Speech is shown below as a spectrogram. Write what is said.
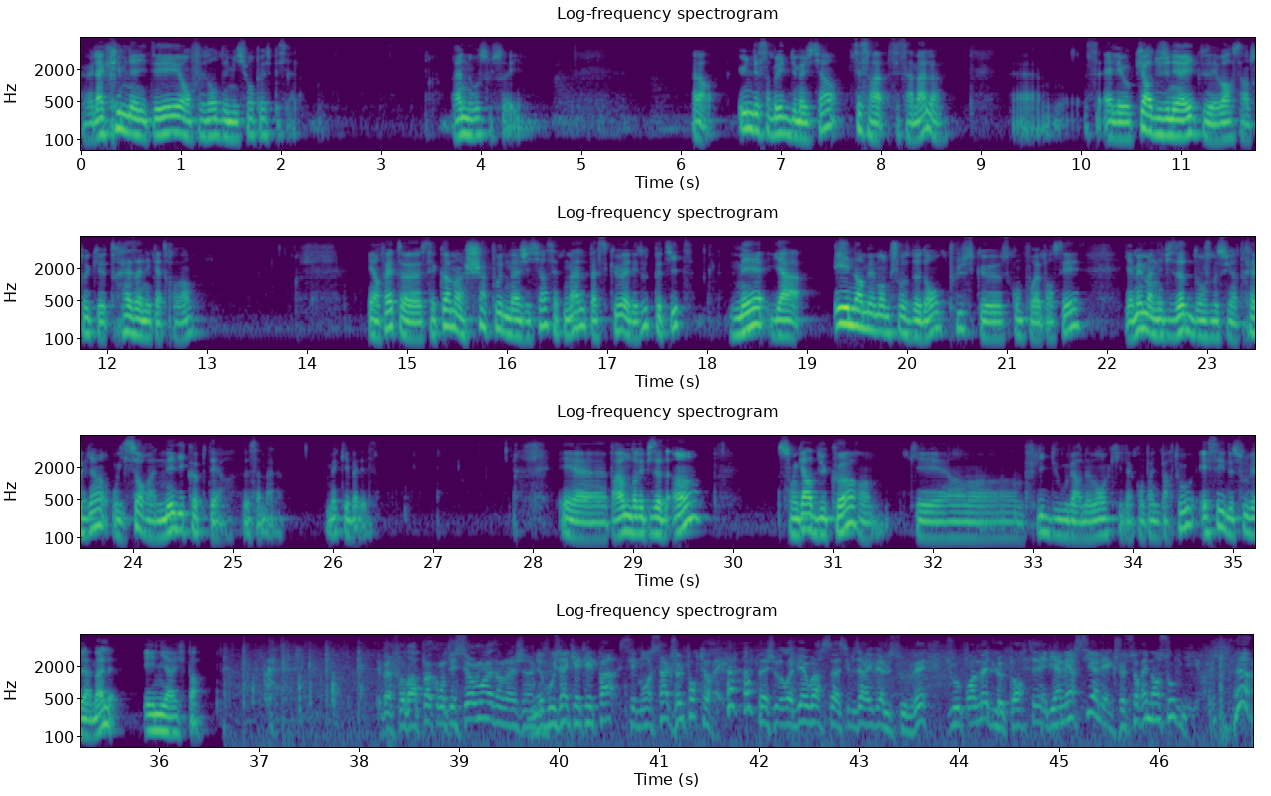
la criminalité en faisant des missions un peu spéciales. Rien de nouveau sous le soleil. Alors, une des symboliques du magicien, c'est sa, sa malle. Euh, elle est au cœur du générique, vous allez voir, c'est un truc 13 années 80. Et en fait, euh, c'est comme un chapeau de magicien, cette malle, parce qu'elle est toute petite, mais il y a énormément de choses dedans, plus que ce qu'on pourrait penser. Il y a même un épisode dont je me souviens très bien où il sort un hélicoptère de sa malle. Le mec est balèze. Et euh, par exemple, dans l'épisode 1, son garde du corps, qui est un, flic du gouvernement qui l'accompagne partout, essaye de soulever la malle et il n'y arrive pas. Eh ben, faudra pas compter sur moi dans la jungle. Ne vous inquiétez pas, c'est mon sac, je le porterai. Ben, je voudrais bien voir ça. Si vous arrivez à le soulever, je vous promets de le porter. eh bien, merci, Alex, je saurai m'en souvenir. Hein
